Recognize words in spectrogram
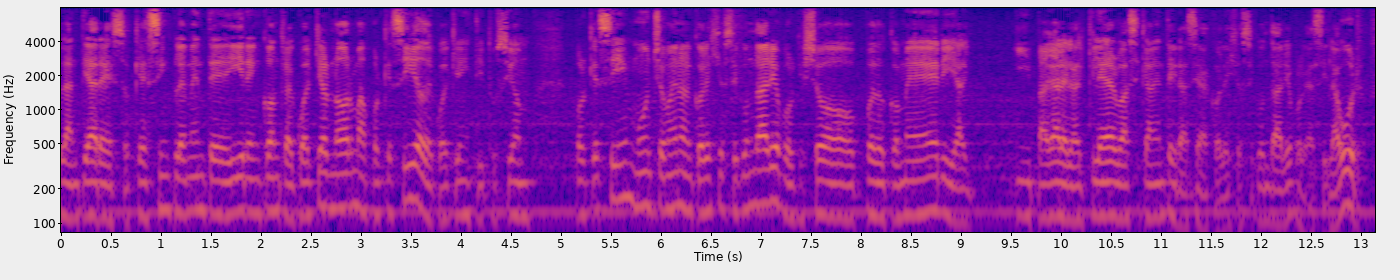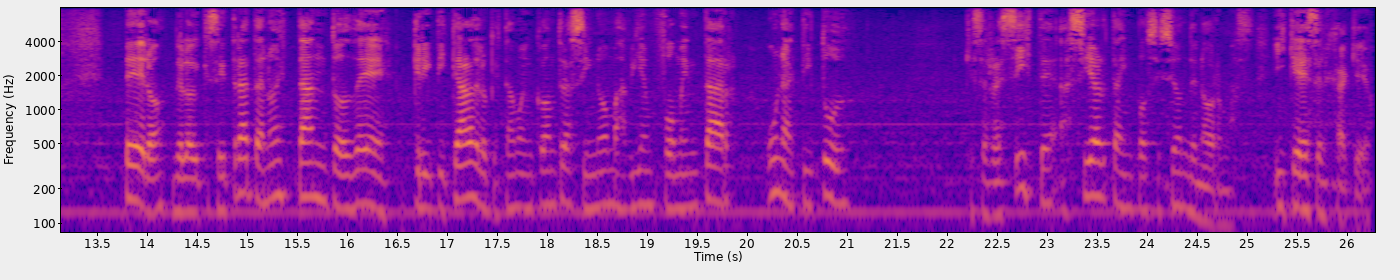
plantear eso, que es simplemente ir en contra de cualquier norma porque sí o de cualquier institución porque sí, mucho menos el colegio secundario porque yo puedo comer y, y pagar el alquiler básicamente gracias al colegio secundario porque así laburo. Pero de lo que se trata no es tanto de criticar de lo que estamos en contra, sino más bien fomentar una actitud que se resiste a cierta imposición de normas y que es el hackeo.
